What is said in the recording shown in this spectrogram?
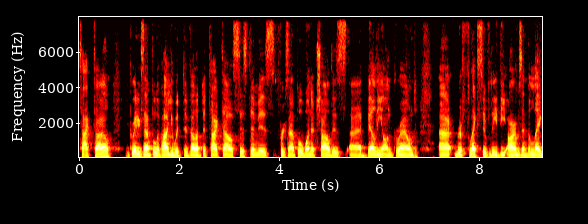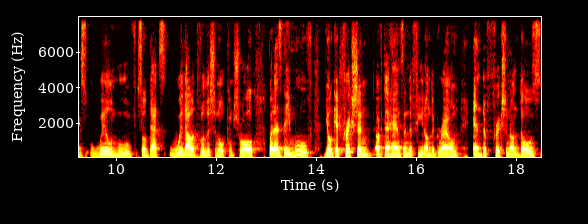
tactile a great example of how you would develop the tactile system is for example when a child is uh, belly on ground uh, reflexively the arms and the legs will move. So that's without volitional control. But as they move, you'll get friction of the hands and the feet on the ground. And the friction on those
